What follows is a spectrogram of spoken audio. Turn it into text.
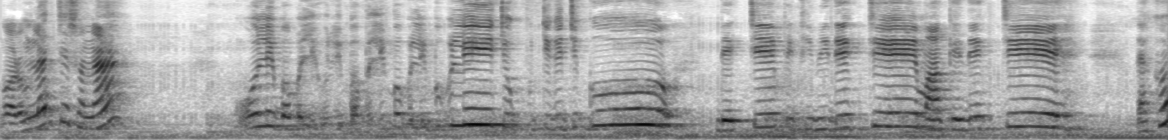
গরম লাগছে, সোনা? ওলি বাবলি ওলি বাবলি বাবলি বাবলি, চোখ ফুটে গেছে গো। দেখছে, পৃথিবী দেখছে, মাকে দেখছে। দেখো,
